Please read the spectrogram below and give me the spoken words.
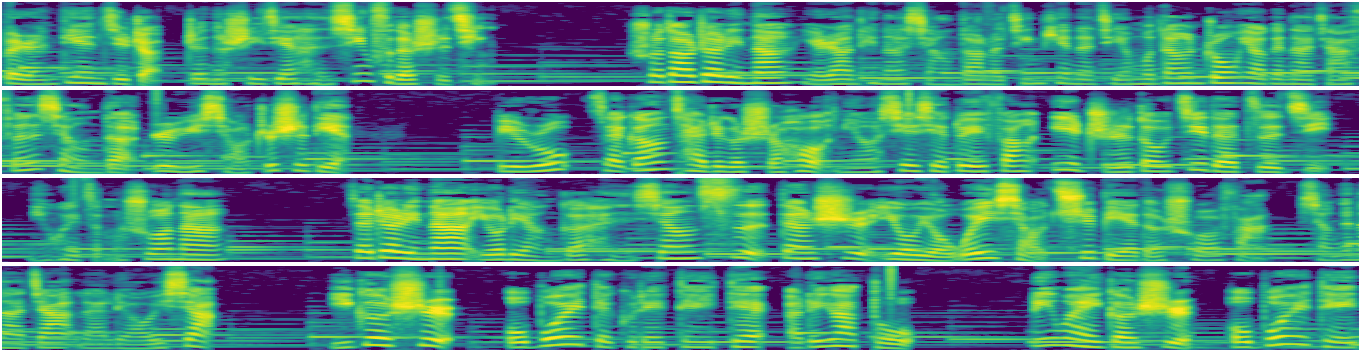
被人惦记着，真的是一件很幸福的事情。说到这里呢，也让缇娜想到了今天的节目当中要跟大家分享的日语小知识点。比如在刚才这个时候，你要谢谢对方一直都记得自己，你会怎么说呢？在这里呢，有两个很相似，但是又有微小区别的说法，想跟大家来聊一下。一个是覚えてくれていてありがとう，另外一个是覚えて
